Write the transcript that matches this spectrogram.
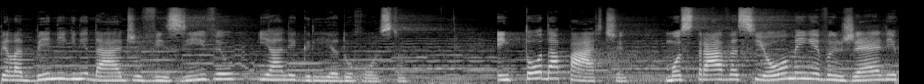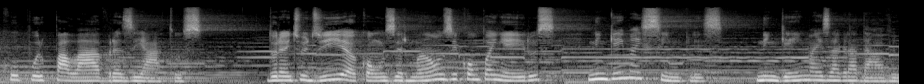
pela benignidade visível e a alegria do rosto. Em toda a parte, mostrava-se homem evangélico por palavras e atos. Durante o dia, com os irmãos e companheiros, ninguém mais simples, ninguém mais agradável.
